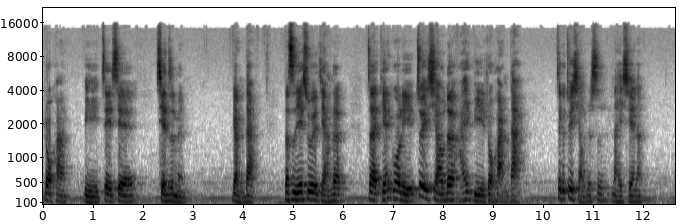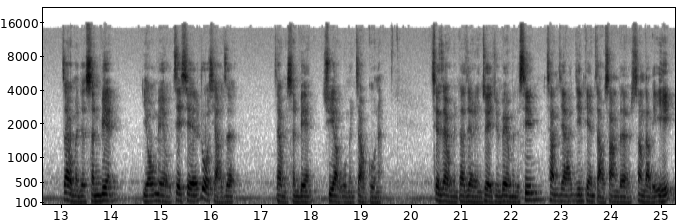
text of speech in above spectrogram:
若翰比这些先知们更大。但是耶稣也讲了，在天国里最小的还比若翰大。这个最小的是哪一些呢？在我们的身边有没有这些弱小者在我们身边需要我们照顾呢？现在我们大家人最准备我们的心，参加今天早上的圣道礼仪。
